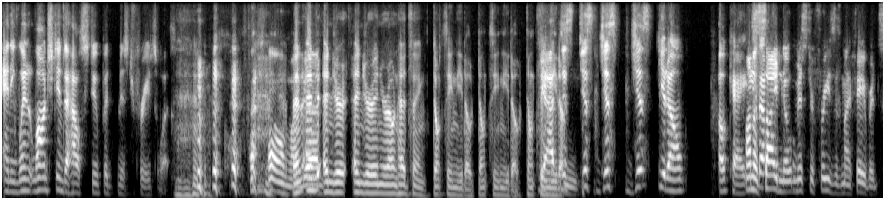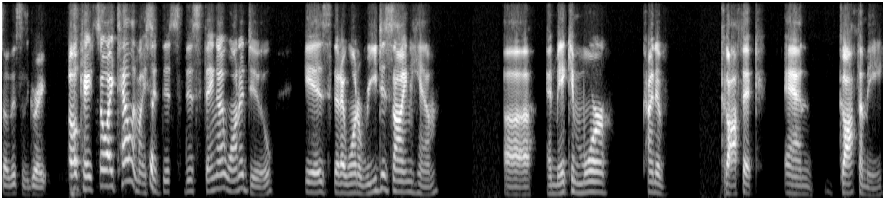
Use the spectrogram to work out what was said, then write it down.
and he went launched into how stupid Mr. Freeze was. oh my and, god. and and you're and you're in your own head saying, "Don't say Nito, don't say Nito, don't say yeah, Nito." just just just just you know, okay. On a so- side note, Mr. Freeze is my favorite, so this is great. okay, so I tell him, I said, "This this thing I want to do is that I want to redesign him, uh, and make him more kind of gothic and gothamy,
